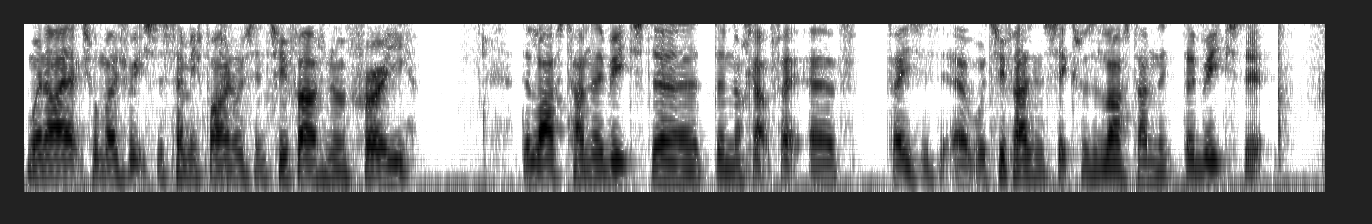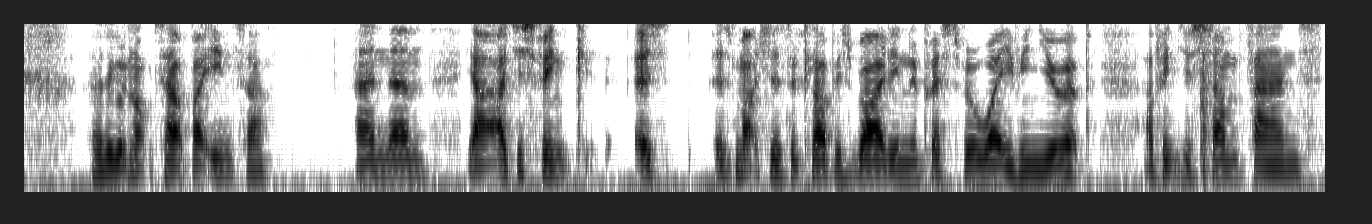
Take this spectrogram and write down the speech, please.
when Ajax almost reached the semi-finals in 2003 the last time they reached uh, the knockout fa- uh, phases. Uh, well, 2006 was the last time they, they reached it. Uh, they got knocked out by Inter, and um, yeah, I just think as as much as the club is riding the crest of a wave in Europe, I think just some fans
